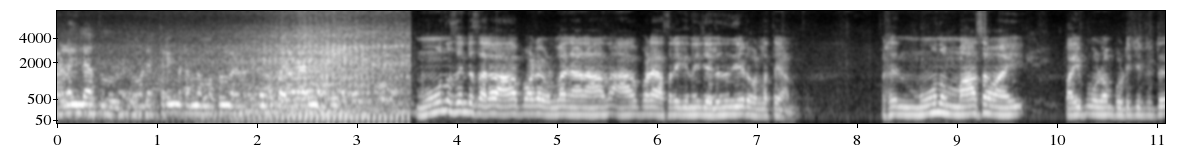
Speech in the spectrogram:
വെള്ളമില്ലാത്തതുകൊണ്ട്. അതുകൊണ്ട് എത്രയും പെട്ടെന്ന് നമുക്ക് വെള്ളത്തിന് പരിഹാരം മൂന്ന് സെന്റ് സ്ഥലം ആകപ്പാടെ ഉള്ള ഞാൻ ആകപ്പാടെ ആശ്രയിക്കുന്നത് ജലനിധിയുടെ വെള്ളത്തെയാണ്. പക്ഷേ മൂന്ന് മാസമായി പൈപ്പ് മുഴുവൻ പൊട്ടിച്ചിട്ടിട്ട്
